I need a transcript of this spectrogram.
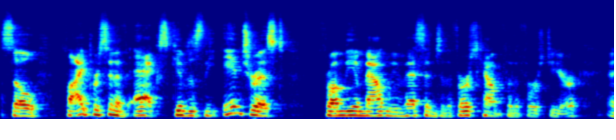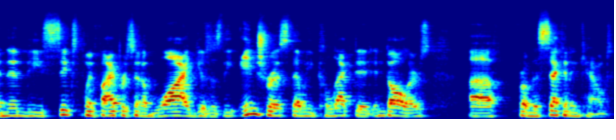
So 5% of X gives us the interest from the amount we invested into the first account for the first year. And then the 6.5% of Y gives us the interest that we collected in dollars uh, from the second account,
